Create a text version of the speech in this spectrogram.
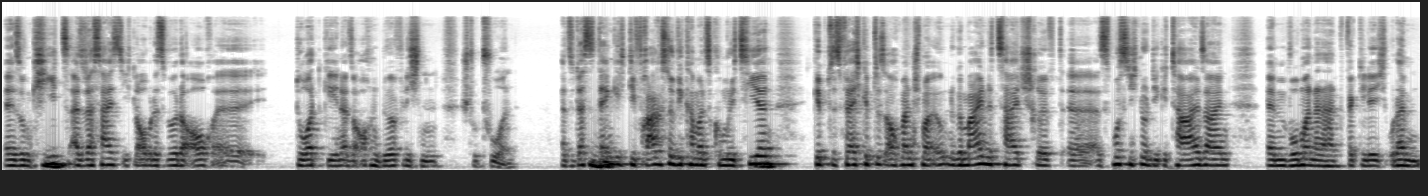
äh, so ein Kiez. Also das heißt, ich glaube, das würde auch äh, dort gehen, also auch in dörflichen Strukturen. Also das mhm. denke ich, die Frage ist nur, wie kann man es kommunizieren? Gibt es, vielleicht gibt es auch manchmal irgendeine Gemeindezeitschrift, äh, es muss nicht nur digital sein, ähm, wo man dann halt wirklich, oder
